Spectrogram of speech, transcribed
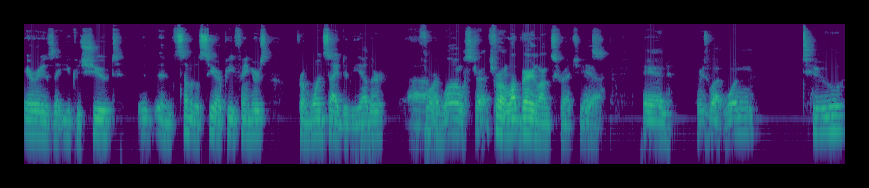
areas that you could shoot, and- some of those CRP fingers from one side to the other uh, for a long stretch. for a right? lo- very long stretch. Yes. And there's what one, two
